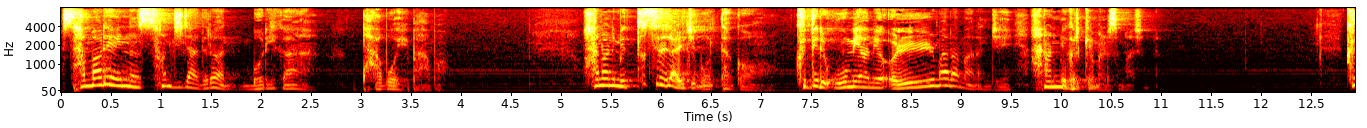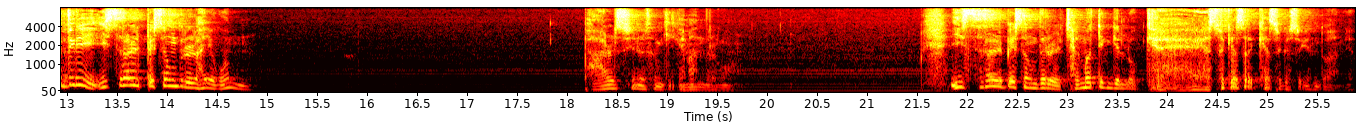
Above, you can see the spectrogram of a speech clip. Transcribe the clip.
사마리아에 있는 선지자들은 머리가 바보예요 바보. 하나님의 뜻을 알지 못하고 그들의 우매함이 얼마나 많은지 하나님이 그렇게 말씀하십니다. 그들이 이스라엘 백성들을 하여금 바알신을 섬기게 만들고 이스라엘 백성들을 잘못된 길로 계속 해서 계속해서 인도합니다.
